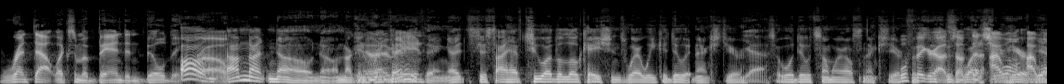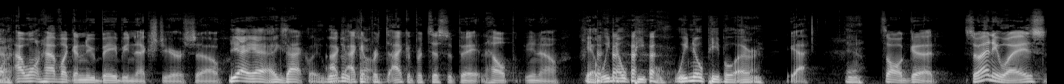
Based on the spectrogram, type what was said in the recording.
Rent out like some abandoned building. Oh, bro. I'm not. No, no, I'm not going You to know rent I mean? anything. It's just I have two other locations where we could do it next year. Yeah. so we'll do it somewhere else next year. We'll figure out something. I won't. here, I won't. I won't have like a new baby next year. So Yeah, yeah, exactly. We'll I, do I can. I can participate and help. You know. yeah, we know people. we know people, Aaron. Yeah. Yeah. It's all good. So, anyways,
